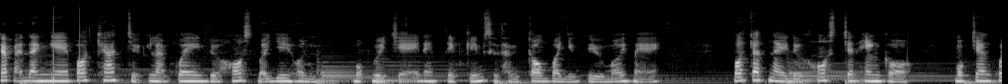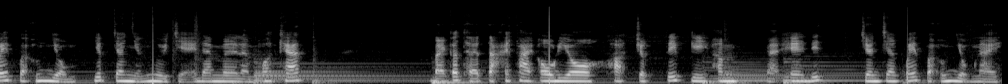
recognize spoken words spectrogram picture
Các bạn đang nghe podcast Chuyện làm quen được host bởi Duy Huỳnh, một người trẻ đang tìm kiếm sự thành công và những điều mới mẻ. Podcast này được host trên Anchor, một trang web và ứng dụng giúp cho những người trẻ đam mê làm podcast. Bạn có thể tải file audio hoặc trực tiếp ghi âm và edit trên trang web và ứng dụng này.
